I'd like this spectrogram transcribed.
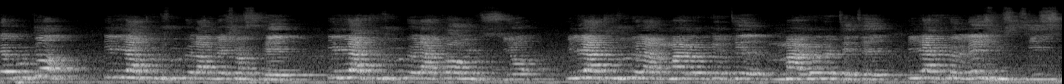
Et pourtant, il y a toujours de la méchanceté, il y a toujours de la corruption, il y a toujours de la malhonnêteté, il y a de l'injustice,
